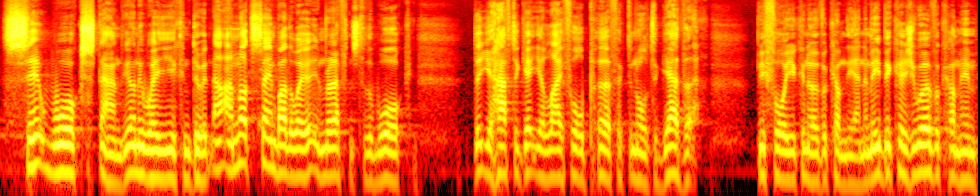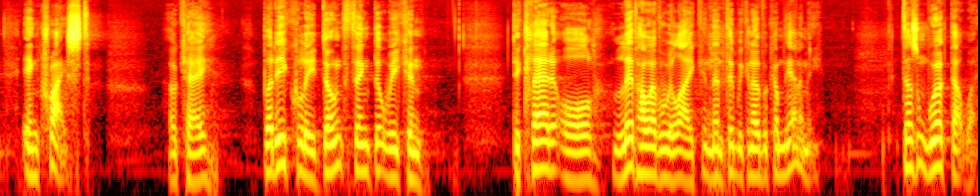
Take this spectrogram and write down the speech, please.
Sit, walk, stand. The only way you can do it. Now, I'm not saying, by the way, in reference to the walk, that you have to get your life all perfect and all together before you can overcome the enemy because you overcome him in Christ. Okay? But equally, don't think that we can declare it all, live however we like, and then think we can overcome the enemy. It doesn't work that way.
